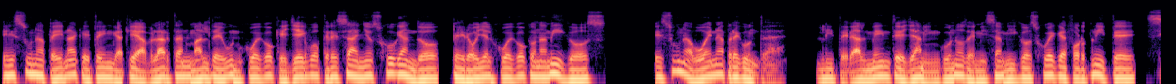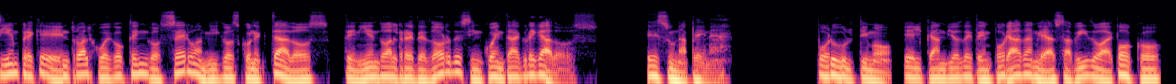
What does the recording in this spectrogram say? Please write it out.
Es una pena que tenga que hablar tan mal de un juego que llevo tres años jugando, pero ¿y el juego con amigos? Es una buena pregunta. Literalmente ya ninguno de mis amigos juega Fortnite, siempre que entro al juego tengo cero amigos conectados, teniendo alrededor de 50 agregados. Es una pena. Por último, el cambio de temporada me ha sabido a poco,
